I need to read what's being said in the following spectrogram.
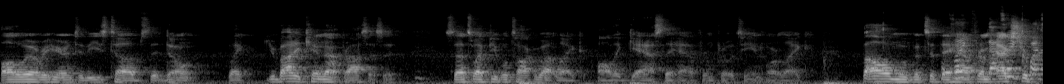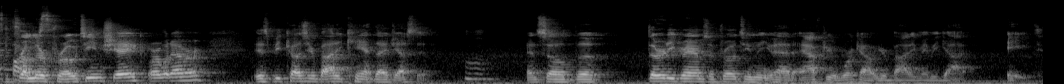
all the way over here into these tubs that don't like your body cannot process it so that's why people talk about like all the gas they have from protein or like bowel movements that they That's have like- from that's like extra from their protein shake or whatever is because your body can't digest it Mm-hmm. and so the 30 grams of protein that you had after your workout, your body maybe got eight.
